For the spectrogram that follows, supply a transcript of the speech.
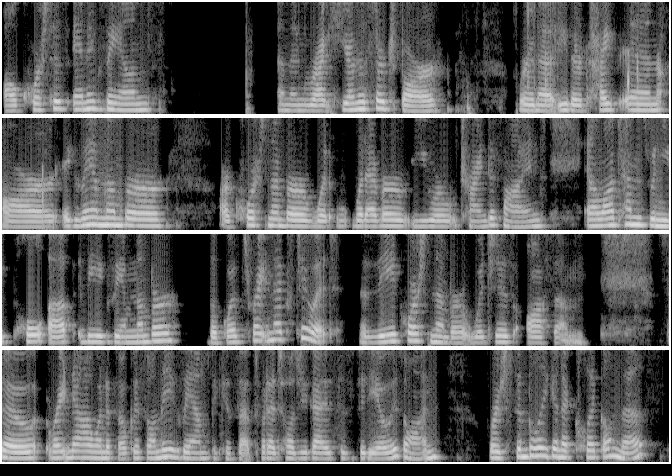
all courses and exams. And then right here in the search bar, we're going to either type in our exam number, our course number, what, whatever you are trying to find. And a lot of times when you pull up the exam number, look what's right next to it, the course number, which is awesome. So right now I want to focus on the exam because that's what I told you guys this video is on. We're simply going to click on this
